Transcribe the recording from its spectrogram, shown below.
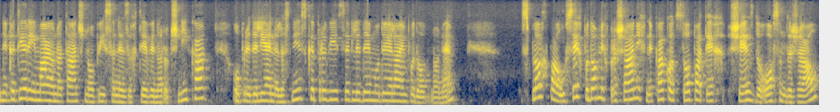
Nekateri imajo natančno opisane zahteve naročnika, opredeljene lastninske pravice glede modela in podobno. Ne? Sploh pa v vseh podobnih vprašanjih nekako odstopa teh šest do osem držav,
